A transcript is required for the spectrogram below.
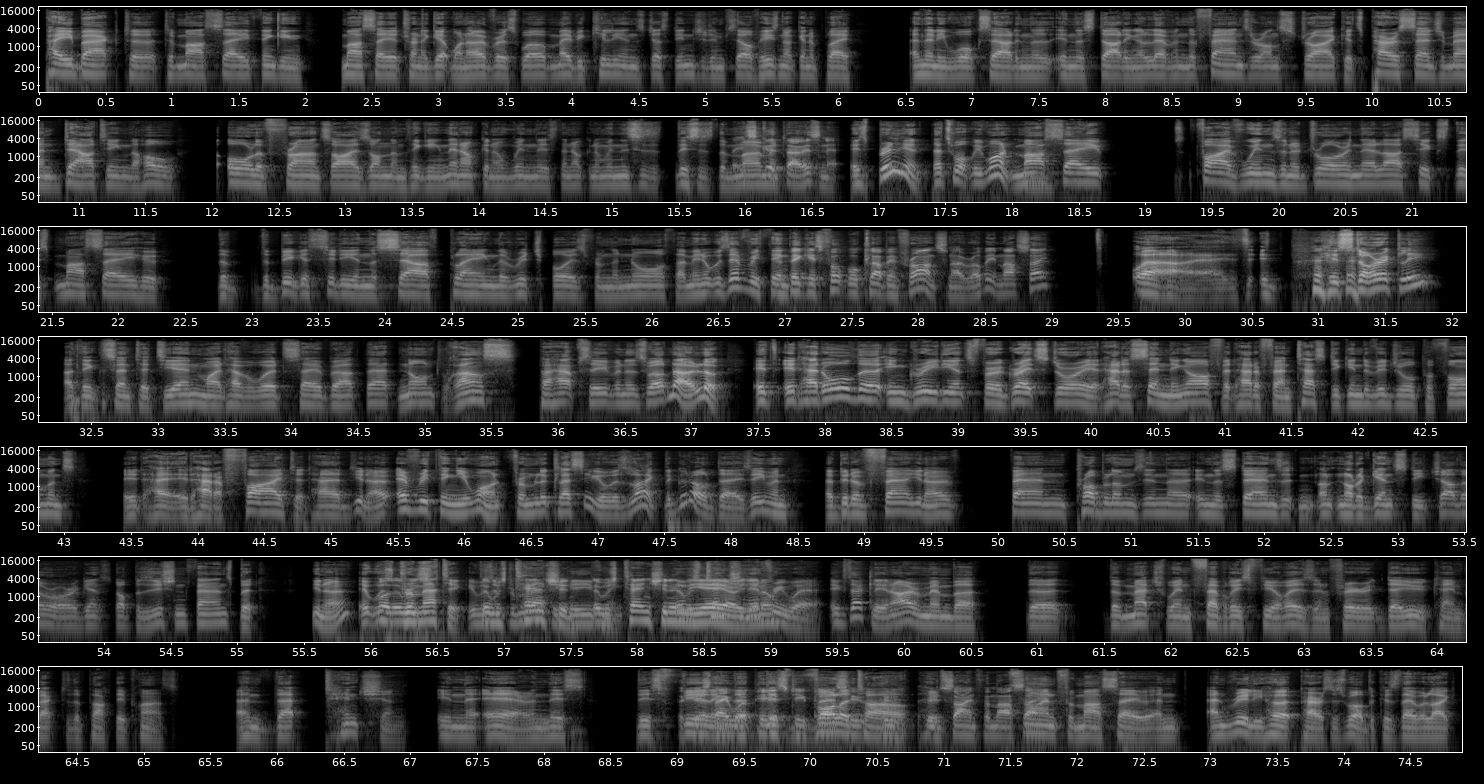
payback to, to Marseille, thinking Marseille are trying to get one over as well? Maybe Kylian's just injured himself. He's not going to play. And then he walks out in the in the starting eleven. The fans are on strike. It's Paris Saint Germain doubting the whole all of France eyes on them, thinking they're not going to win this. They're not going to win. This is this is the It's moment. It's good though, isn't it? It's brilliant. That's what we want. Mm. Marseille, five wins and a draw in their last six. This Marseille, who the the biggest city in the south, playing the rich boys from the north. I mean, it was everything. The biggest football club in France, no, Robbie, Marseille. well, it's, it, historically, I think Saint Etienne might have a word to say about that. Nantes, Reims, perhaps even as well. No, look, it it had all the ingredients for a great story. It had a sending off. It had a fantastic individual performance. It had it had a fight. It had you know everything you want from Le Classique. It was like the good old days. Even a bit of fan, you know, fan problems in the in the stands, not, not against each other or against opposition fans, but you know, it was Well, there was- dramatic. it was there was dramatic tension. There was tension in there was the air, tension you know? everywhere. Exactly, and I remember the the match when Fabrice Fiorèse and Frédéric Déhu came back to the Parc des Princes, and that tension in the air and this this Because feeling they were that this PSG players who, volatile who, who signed for Marseille. signed for Marseille and, and really hurt Paris as well because they were like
